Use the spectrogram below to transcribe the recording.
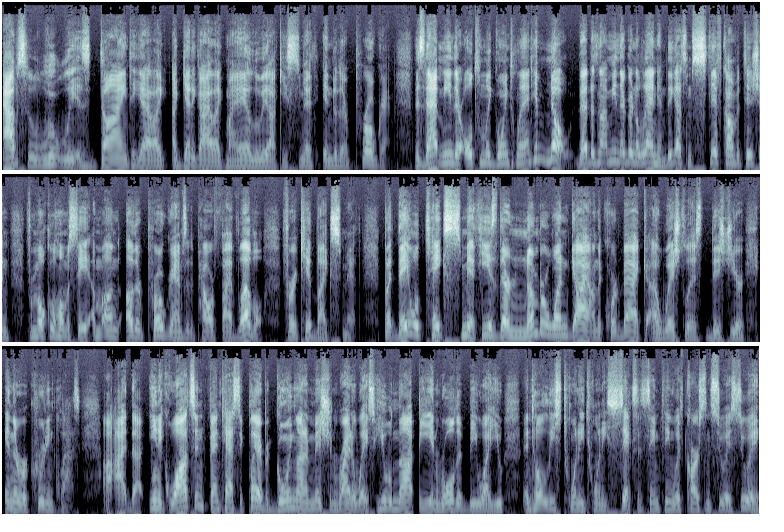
absolutely is dying to get like get a guy like Maealiuaki Smith into their program. Does that mean they're ultimately going to land him? No, that does not mean they're going to land him. They got some stiff competition from Oklahoma State among other programs at the Power Five level for a kid like Smith. But they will take Smith. He is their number one guy on the quarterback uh, wish list this year in the recruiting class. Uh, I, the, Enoch Watson, fantastic player, but going on a mission right away, so he will not be enrolled at BYU until at least 2026. The same thing with Carson Su'esu'e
